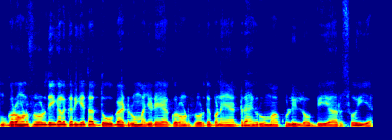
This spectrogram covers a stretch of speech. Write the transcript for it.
ਗਰਾਊਂਡ ਫਲੋਰ ਦੀ ਗੱਲ ਕਰੀਏ ਤਾਂ ਦੋ ਬੈੱਡਰੂਮ ਆ ਜਿਹੜੇ ਆ, ਗਰਾਊਂਡ ਫਲੋਰ ਤੇ ਬਣੇ ਆ, ਡਰਾਇੰਗ ਰੂਮ ਆ ਖੁੱਲੀ ਲੌਬੀ ਆ, ਰਸੋਈ ਆ।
